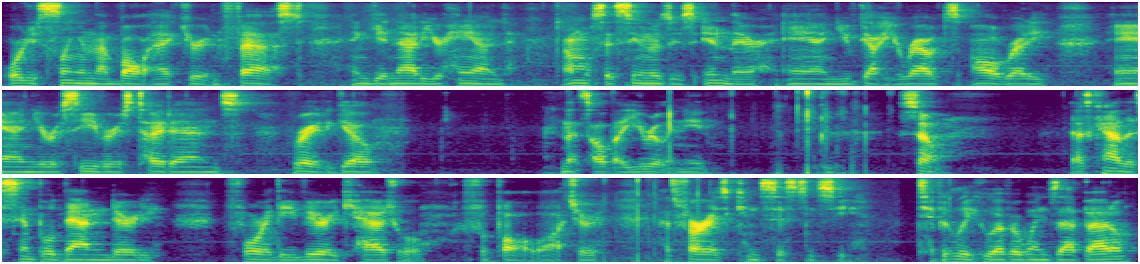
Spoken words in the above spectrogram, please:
or just slinging that ball accurate and fast and getting out of your hand almost as soon as it's in there and you've got your routes all ready and your receivers, tight ends ready to go. And that's all that you really need. So that's kind of the simple down and dirty for the very casual football watcher as far as consistency. Typically, whoever wins that battle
